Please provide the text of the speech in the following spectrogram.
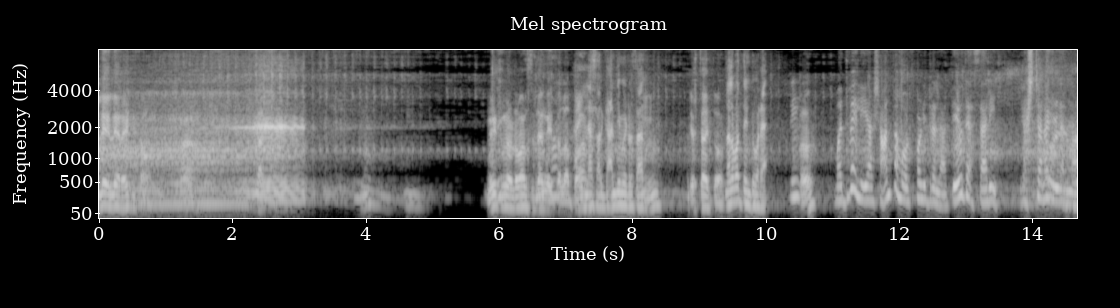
ಇಲ್ಲೇ ಇಲ್ಲೇ ರೈಟ್ ಇತ್ತು ಮೀಟರ್ ಅಡ್ವಾನ್ಸ್ ಇದ್ದಂಗೆ ಐತಲ್ಲಪ್ಪ? ಇಲ್ಲ ಸರ್ ಗಾಂಧಿ ಮೀಟರ್ ಸರ್. ಎಷ್ಟಾಯ್ತು? ನಲವತ್ತೆಂಟುವರೆ? ಮದ್ವೆಲಿ ಆ ಶಾಂತಮ್ಮ ಉಟ್ಕೊಂಡಿದ್ರಲ್ಲ ದೇವದಾಸ್ ಸಾರಿ ಎಷ್ಟ್ ಚೆನ್ನಾಗಿತ್ತಲ್ವಾ?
